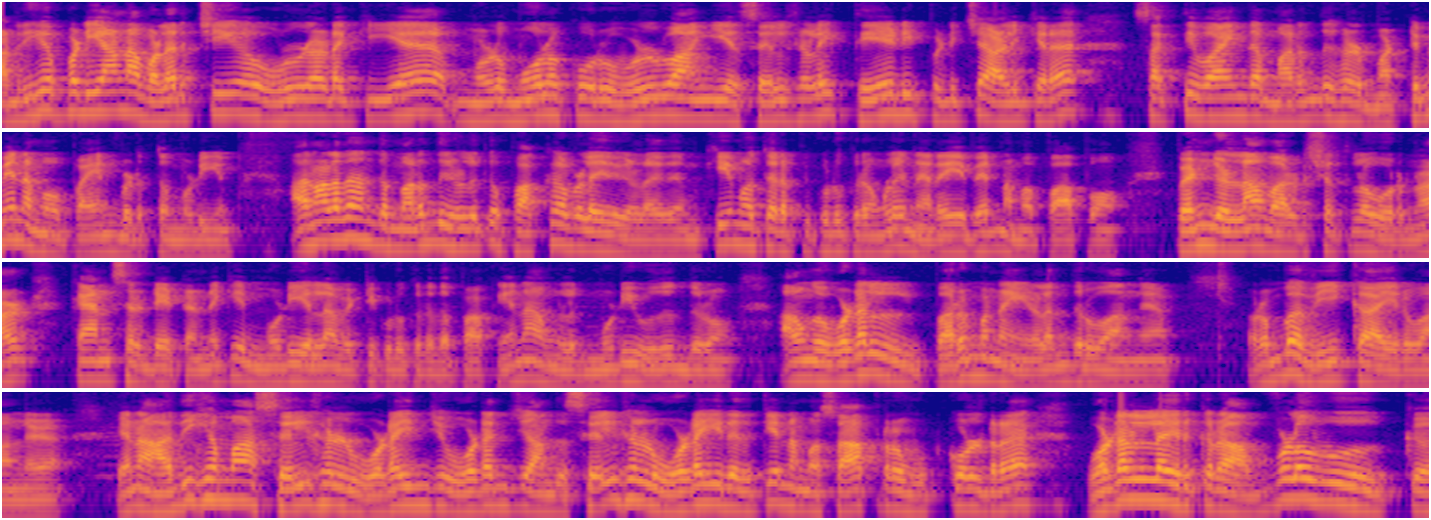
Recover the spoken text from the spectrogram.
அதிகப்படியான வளர்ச்சியை உள்ளடக்கிய முழு மூலக்கூறு உள்வாங்கிய செல்களை தேடி பிடிச்சு அழிக்கிற சக்தி வாய்ந்த மருந்துகள் மட்டுமே நம்ம பயன்படுத்த முடியும். அதனால தான் அந்த மருந்துகளுக்கு பக்க விளைவுகள் அது கீமோதெரப்பி கொடுக்குறவங்களும் நிறைய பேர் நம்ம பார்ப்போம். பெண்கள்லாம் வருஷத்தில் ஒரு நாள் கேன்சர் டேட் அன்னைக்கு முடியெல்லாம் வெட்டி கொடுக்குறத பார்க்கும். ஏன்னா அவங்களுக்கு முடி உதிர்ந்துடும் அவங்க உடல் பருமனை இழந்துருவாங்க. ரொம்ப வீக் ஆயிருவாங்க. ஏன்னா அதிகமாக செல்கள் உடைஞ்சு உடைஞ்சு அந்த செல்கள் உடையிறதுக்கே நம்ம சாப்பிட்ற உட்கொள்கிற உடலில் இருக்கிற அவ்வளவு க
